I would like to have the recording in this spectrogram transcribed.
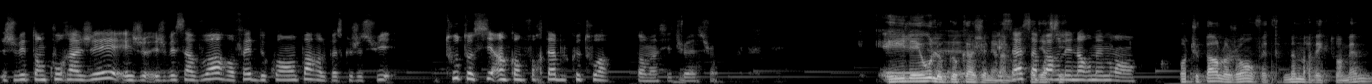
je vais t'encourager et je, je, vais savoir en fait de quoi on parle parce que je suis tout aussi inconfortable que toi dans ma situation. Et, il est où le blocage généralement Et ça, ça parle énormément. Quand tu parles aux gens, en fait, même avec toi-même,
